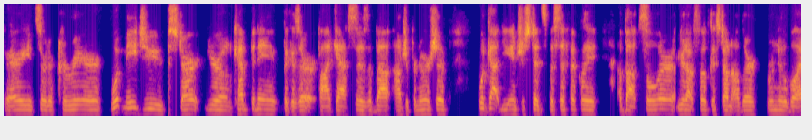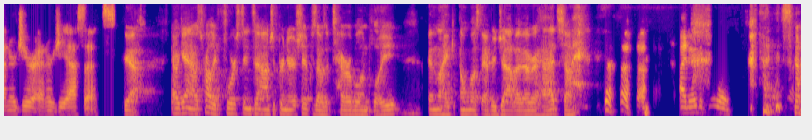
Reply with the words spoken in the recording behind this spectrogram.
varied sort of career. What made you start your own company? Because our podcast is about entrepreneurship. What got you interested specifically about solar? You're not focused on other renewable energy or energy assets. Yeah. Again, I was probably forced into entrepreneurship because I was a terrible employee in like almost every job I've ever had. So I know the feeling. so,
